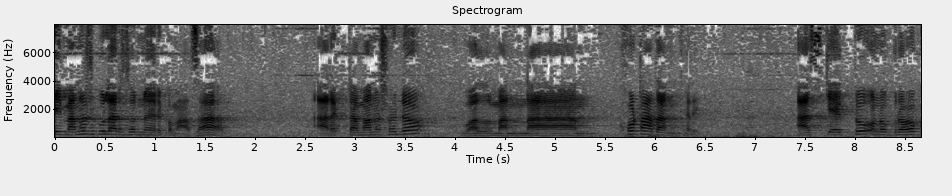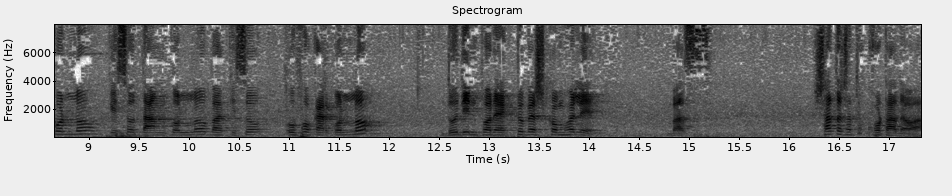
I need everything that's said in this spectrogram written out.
এই মানুষগুলার জন্য এরকম আজাব আরেকটা মানুষ হইল ওয়াল মান্নান, খোটা দানকারী। আজকে একটু অনুগ্রহ করল, কিছু দান করল বা কিছু উপকার করল। দুদিন পরে একটু বেশ কম হলে বাস, সাথে সাথে খোটা দেওয়া।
